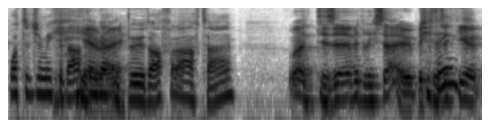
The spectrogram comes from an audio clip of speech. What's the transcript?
What did you make of that? Yeah, Them getting right. booed off at half time. well, deservedly so. Because think? if you,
